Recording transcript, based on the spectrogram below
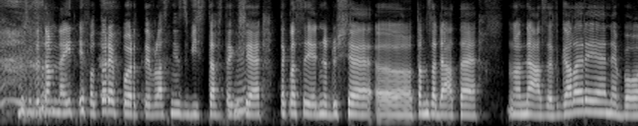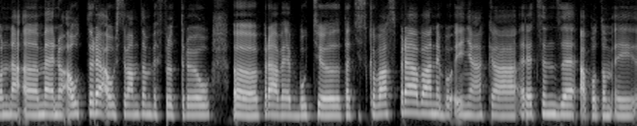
můžete tam najít i fotoreporty vlastně z výstav, takže mm. takhle se jednoduše uh, tam zadáte název galerie nebo na, uh, jméno autora a už se vám tam vyfiltrují uh, právě buď uh, ta tisková zpráva nebo i nějaká recenze a potom i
